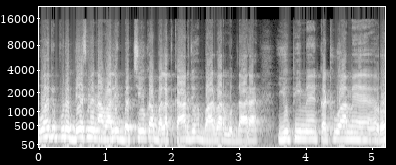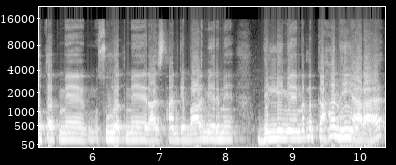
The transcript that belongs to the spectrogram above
वो है कि पूरे देश में नाबालिग बच्चियों का बलात्कार जो है बार बार मुद्दा आ रहा है। यूपी में, कठुआ में, रोहतक में, सूरत में, राजस्थान के बाड़मेर में, दिल्ली में मतलब कहाँ नहीं आ रहा है।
